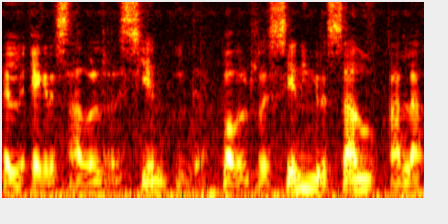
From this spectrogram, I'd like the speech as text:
el egresado, el recién interactuado, el recién ingresado a la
